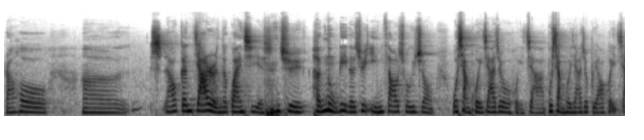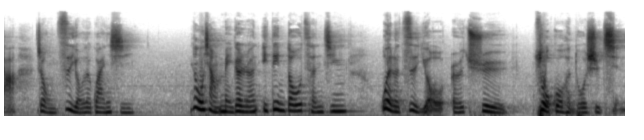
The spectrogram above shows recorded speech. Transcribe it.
然后呃然后跟家人的关系也是去很努力的去营造出一种我想回家就回家，不想回家就不要回家这种自由的关系。那我想每个人一定都曾经为了自由而去做过很多事情，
